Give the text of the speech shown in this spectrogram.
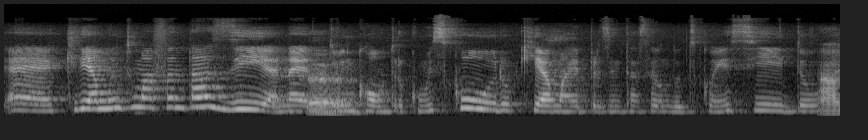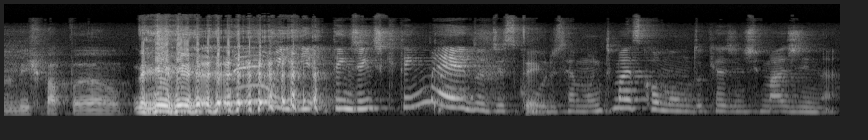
é, cria muito uma fantasia, né? Uhum. Do encontro com o escuro, que é uma representação do desconhecido. Ah, do bicho-papão. Não, e tem gente que tem medo de escuro. Tem. Isso é muito mais comum do que a gente imagina.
